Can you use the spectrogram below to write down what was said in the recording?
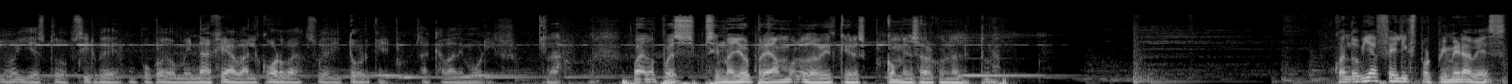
¿no? y esto sirve un poco de homenaje a Valcorba, su editor, que acaba de morir. Claro. Bueno, pues sin mayor preámbulo, David, ¿quieres comenzar con la lectura? Cuando vi a Félix por primera vez,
